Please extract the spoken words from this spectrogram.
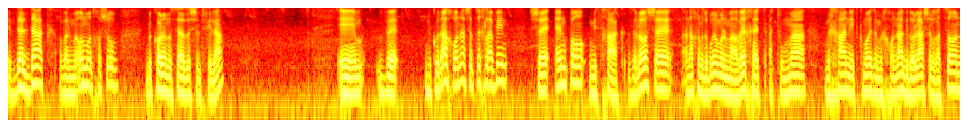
הבדל דק, אבל מאוד מאוד חשוב בכל הנושא הזה של תפילה. אה, ונקודה אחרונה שצריך להבין, שאין פה משחק. זה לא שאנחנו מדברים על מערכת אטומה, מכנית, כמו איזו מכונה גדולה של רצון,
